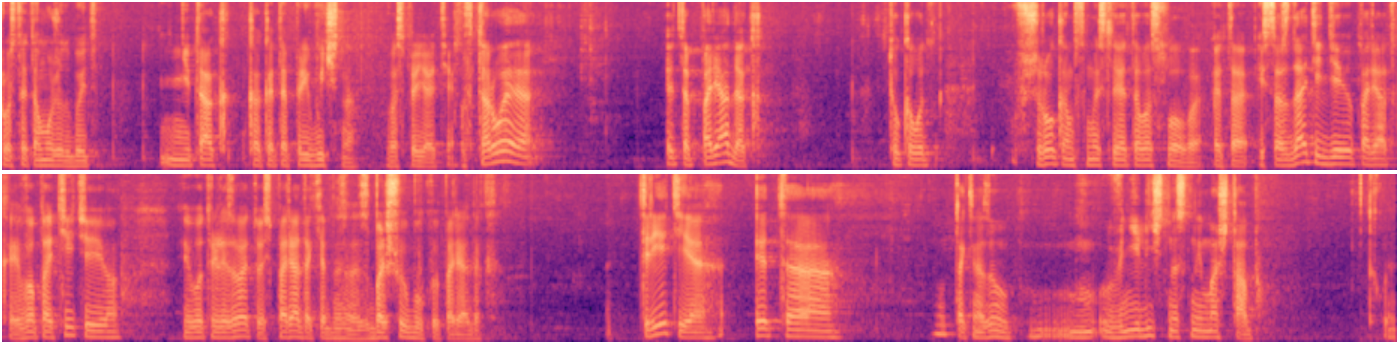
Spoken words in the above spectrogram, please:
Просто это может быть не так, как это привычно в восприятии. Второе – это порядок, только вот в широком смысле этого слова. Это и создать идею порядка, и воплотить ее, и вот реализовать. То есть порядок, я бы назвал, с большой буквы порядок. Третье – это, ну, так и назову, внеличностный масштаб. Такой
